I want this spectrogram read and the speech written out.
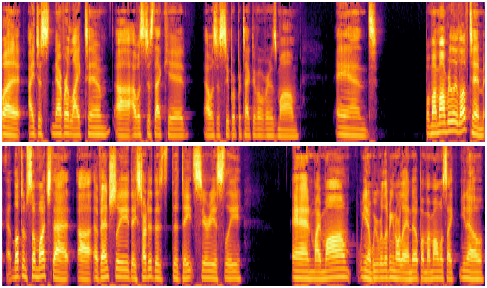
but I just never liked him. Uh, I was just that kid. I was just super protective over his mom, and but my mom really loved him. Loved him so much that uh, eventually they started the the date seriously and my mom, you know, we were living in Orlando, but my mom was like, you know,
